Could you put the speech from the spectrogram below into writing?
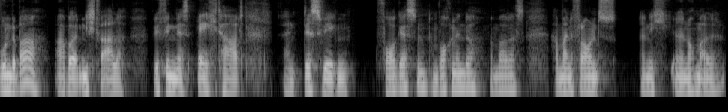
wunderbar, aber nicht für alle. Wir finden es echt hart. Und deswegen, vorgestern, am Wochenende, wann war das, haben meine Frau und ich äh, nochmal,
